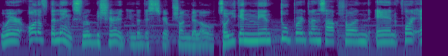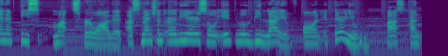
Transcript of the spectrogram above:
where all of the links will be shared in the description below. So you can mint 2 per transaction and 4 NFTs max per wallet. As mentioned earlier, so it will be live on Ethereum as an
